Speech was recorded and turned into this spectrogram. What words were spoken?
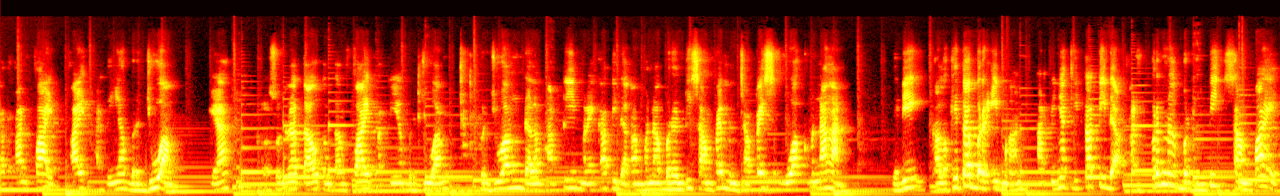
dikatakan fight. Fight artinya berjuang, ya. Kalau saudara tahu tentang fight artinya berjuang, berjuang dalam arti mereka tidak akan pernah berhenti sampai mencapai sebuah kemenangan. Jadi kalau kita beriman, artinya kita tidak akan pernah berhenti sampai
